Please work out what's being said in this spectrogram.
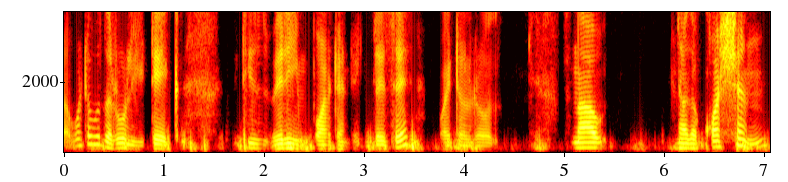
or whatever the role you take it is very important. It plays a vital role. So now now the question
